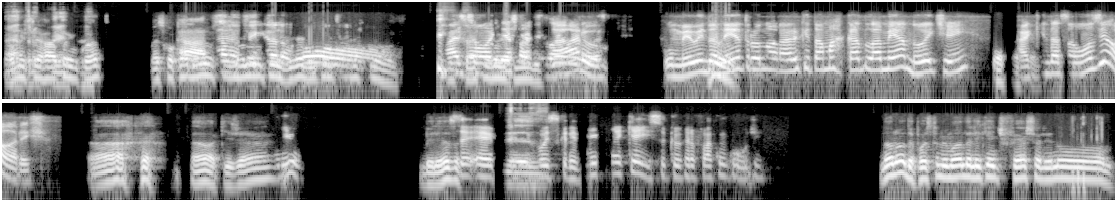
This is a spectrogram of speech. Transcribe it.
Ah, vamos encerrar por enquanto. Mas qualquer Ah, dúvida, tamo vocês mandam no ficando PV ali que a gente bom. responde. Mais Certo, uma vamos audiência lá. de Claro. O meu ainda Hum. nem entrou no horário que tá marcado lá meia-noite, hein? Aqui ainda são 11 horas. Ah, não, aqui já. Viu? Beleza? Você, é, Beleza. eu vou escrever. Como é que é isso que eu quero falar com o Gold? Não, não, depois tu me manda ali que a gente fecha ali no.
